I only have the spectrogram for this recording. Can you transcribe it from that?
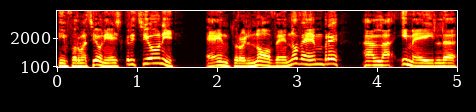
Informazioni e iscrizioni entro il 9 novembre alla email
